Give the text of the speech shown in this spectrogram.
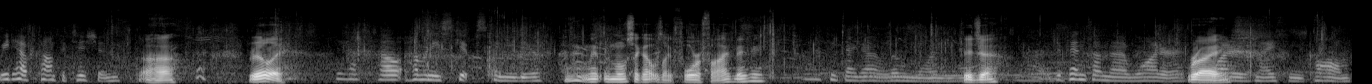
We'd have competitions. Uh huh. Really? Yeah. How how many skips can you do? I think the most I got was like four or five, maybe. I think I got a little more than that. Did ya? Yeah, it depends on the water. If Right. The water is nice and calm.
